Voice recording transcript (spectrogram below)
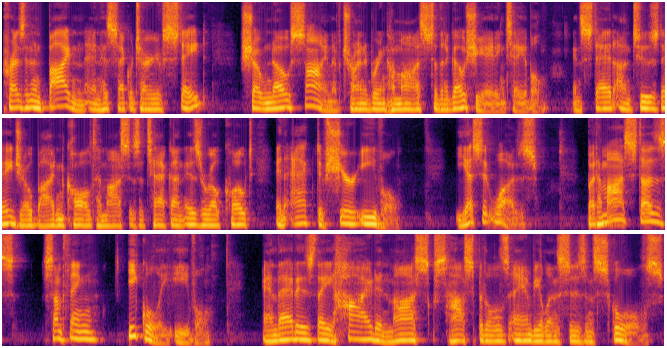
President Biden and his Secretary of State show no sign of trying to bring Hamas to the negotiating table. Instead, on Tuesday, Joe Biden called Hamas's attack on Israel, quote, an act of sheer evil. Yes, it was. But Hamas does something equally evil, and that is they hide in mosques, hospitals, ambulances, and schools.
